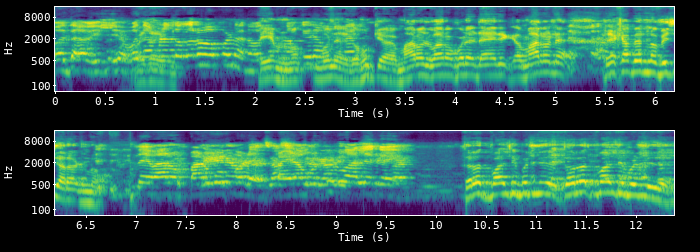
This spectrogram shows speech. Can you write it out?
વધાવી દે તો કરવા પડે ને એમ મને શું કહેવાય? મારો જ વારો પડે ડાયરેક્ટ. મારો ને રેખાબેન નો બિચારાકનો એટલે વારો પાડવો પડે પાડ્યા થોડું હાલે કઈ. તરત પાલટી બદલી જાય તરત બાલટી બદલી જાય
